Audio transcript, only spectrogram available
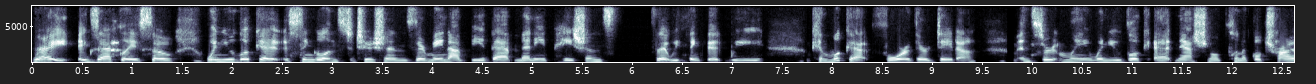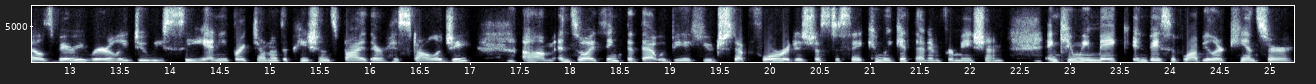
Right, exactly. So when you look at single institutions, there may not be that many patients that we think that we can look at for their data. And certainly, when you look at national clinical trials, very rarely do we see any breakdown of the patients by their histology. Um, and so, I think that that would be a huge step forward is just to say, can we get that information? And can we make invasive lobular cancer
